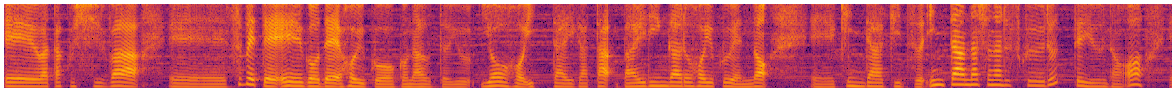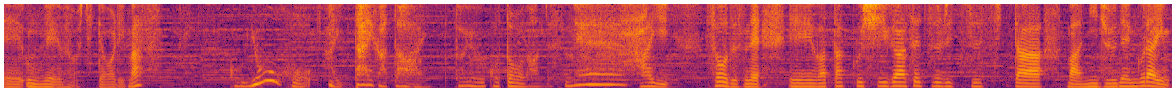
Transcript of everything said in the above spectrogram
えー、私はすべ、えー、て英語で保育を行うという養護一体型バイリンガル保育園の、えー、キンダーキッズインターナショナルスクールっていうのを、えー、運営をしております。養護一体型、はい、ということなんですね。はい、そうですね。えー、私が設立したまあ20年ぐらい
